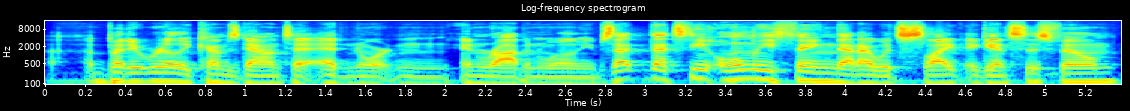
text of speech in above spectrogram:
Uh, but it really comes down to Ed Norton and Robin Williams. That that's the only thing that I would slight against this film.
